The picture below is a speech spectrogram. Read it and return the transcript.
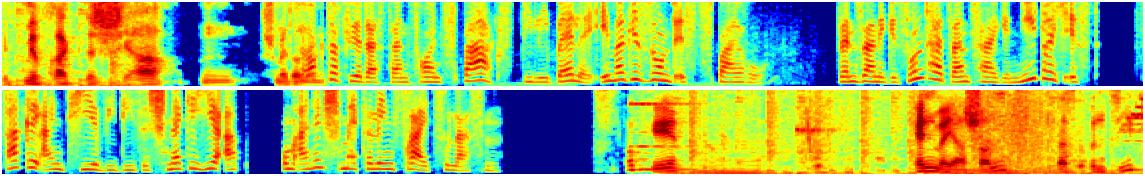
gibt mir praktisch, ja, einen Schmetterling. Sorg dafür, dass dein Freund Sparks, die Libelle, immer gesund ist, Spyro. Wenn seine Gesundheitsanzeige niedrig ist, fackel ein Tier wie diese Schnecke hier ab, um einen Schmetterling freizulassen. Okay. Kennen wir ja schon, das Prinzip.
